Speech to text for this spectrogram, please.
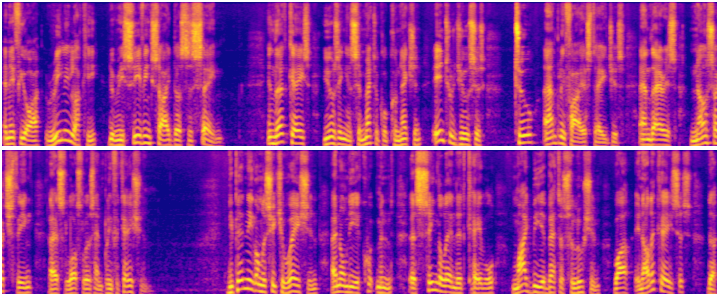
and if you are really lucky the receiving side does the same. In that case using a symmetrical connection introduces two amplifier stages and there is no such thing as lossless amplification. Depending on the situation and on the equipment a single-ended cable might be a better solution while in other cases the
